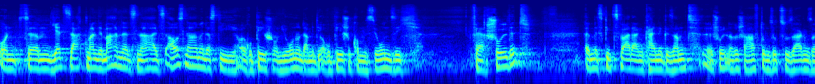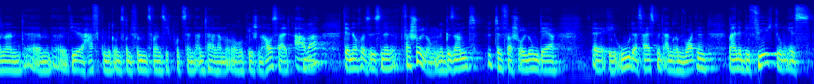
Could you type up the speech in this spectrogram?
Und ähm, jetzt sagt man, wir machen das als Ausnahme, dass die Europäische Union und damit die Europäische Kommission sich verschuldet es gibt zwar dann keine gesamtschuldnerische Haftung sozusagen, sondern ähm, wir haften mit unseren 25 Prozent Anteil am europäischen Haushalt. Aber mhm. dennoch es ist eine Verschuldung, eine gesamte Verschuldung der äh, EU. Das heißt mit anderen Worten, meine Befürchtung ist,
